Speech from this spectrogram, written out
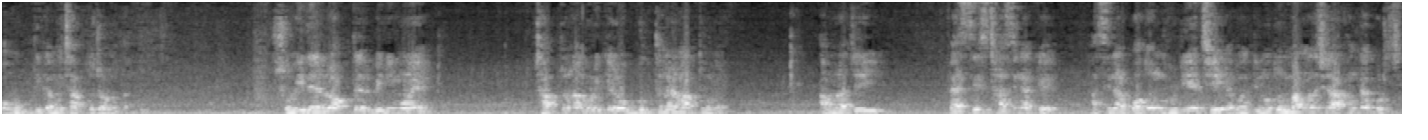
ও মুক্তিকামী ছাত্র জনতা, শহীদের রক্তের বিনিময়ে ছাত্র নাগরিকের অভ্যুত্থানের মাধ্যমে আমরা যেই ফ্যাসিস্ট হাসিনাকে, হাসিনার পতন ঘটিয়েছি এবং একটি নতুন বাংলাদেশের আকাঙ্ক্ষা করছি,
